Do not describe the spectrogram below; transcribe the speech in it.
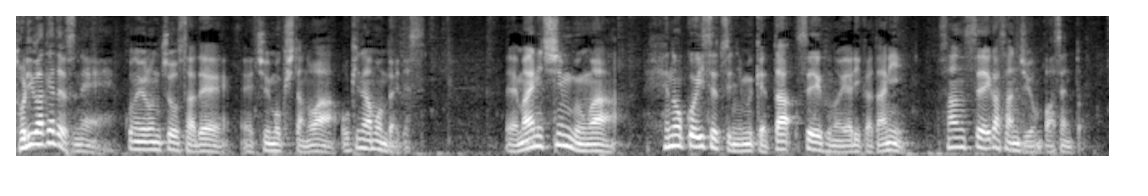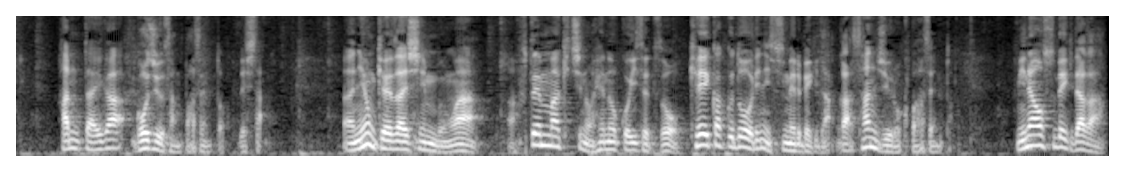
とりわけですね、この世論調査で注目したのは沖縄問題です。毎日新聞は、辺野古移設に向けた政府のやり方に賛成が34%、反対が53%でした。日本経済新聞は、普天間基地の辺野古移設を計画通りに進めるべきだが36%、見直すべきだが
